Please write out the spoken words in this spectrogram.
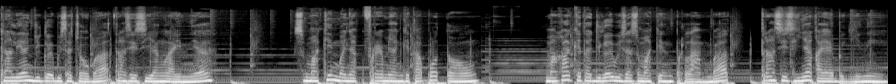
Kalian juga bisa coba transisi yang lainnya. Semakin banyak frame yang kita potong, maka kita juga bisa semakin perlambat transisinya kayak begini.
